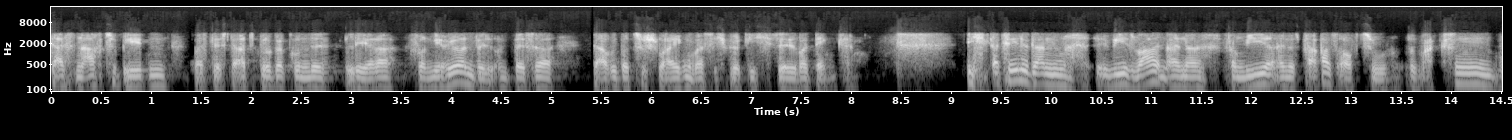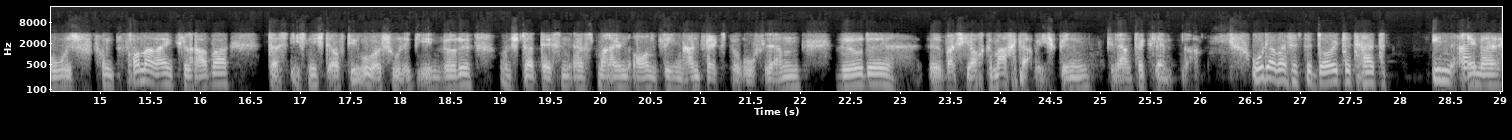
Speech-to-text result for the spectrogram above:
das nachzubeten, was der Staatsbürgerkundelehrer von mir hören will und besser darüber zu schweigen, was ich wirklich selber denke. Ich erzähle dann, wie es war, in einer Familie eines Pfarrers aufzuwachsen, wo es von vornherein klar war, dass ich nicht auf die Oberschule gehen würde und stattdessen erstmal einen ordentlichen Handwerksberuf lernen würde, äh, was ich auch gemacht habe. Ich bin gelernter Klempner. Oder was es bedeutet hat, in einer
